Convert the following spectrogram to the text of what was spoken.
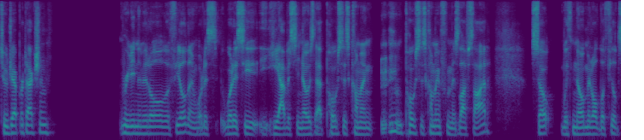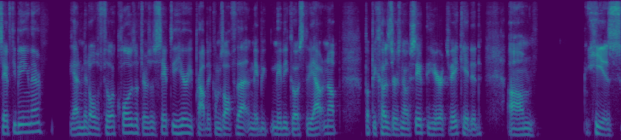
two jet protection reading the middle of the field and what is what is he he obviously knows that post is coming post is coming from his left side so with no middle of the field safety being there again middle of the field close if there's a safety here he probably comes off of that and maybe maybe goes to the out and up. But because there's no safety here it's vacated. Um he is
